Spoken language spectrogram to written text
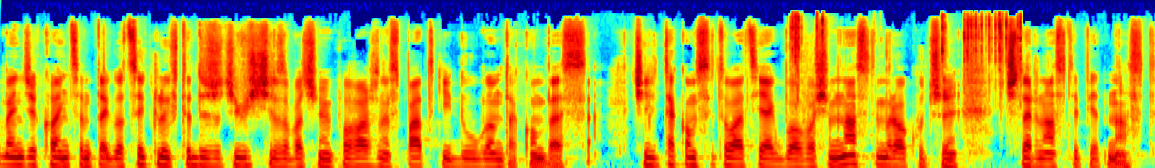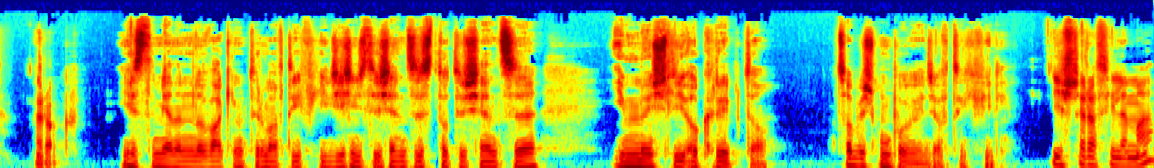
będzie końcem tego cyklu i wtedy rzeczywiście zobaczymy poważne spadki, długą taką bessę. Czyli taką sytuację, jak było w 18 roku, czy 14-15 rok. Jestem Janem Nowakiem, który ma w tej chwili 10 tysięcy, 100 tysięcy i myśli o krypto. Co byś mu powiedział w tej chwili? Jeszcze raz ile ma?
